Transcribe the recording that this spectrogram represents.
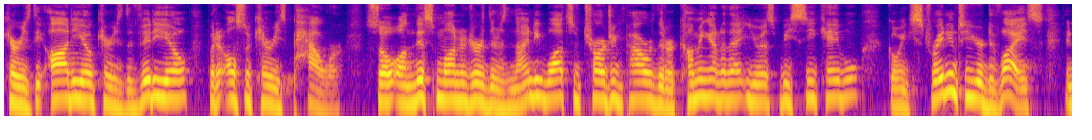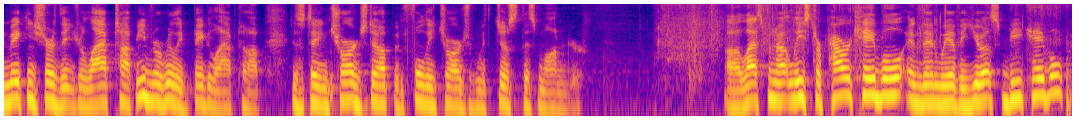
carries the audio, carries the video, but it also carries power. So on this monitor, there's 90 watts of charging power that are coming out of that USB-C cable, going straight into your device and making sure that your laptop, even a really big laptop, is staying charged up and fully charged with just this monitor. Uh, last but not least, our power cable, and then we have a USB cable.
